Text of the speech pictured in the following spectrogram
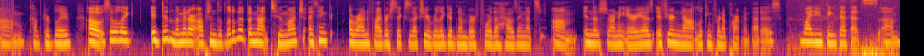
um, comfortably. Oh, so like it did limit our options a little bit, but not too much. I think around five or six is actually a really good number for the housing that's um, in the surrounding areas. If you're not looking for an apartment, that is. Why do you think that that's um,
